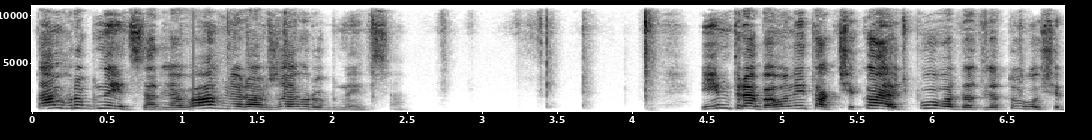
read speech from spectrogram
Там гробниця для Вагнера вже гробниця. Їм треба, вони так чекають повода для того, щоб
